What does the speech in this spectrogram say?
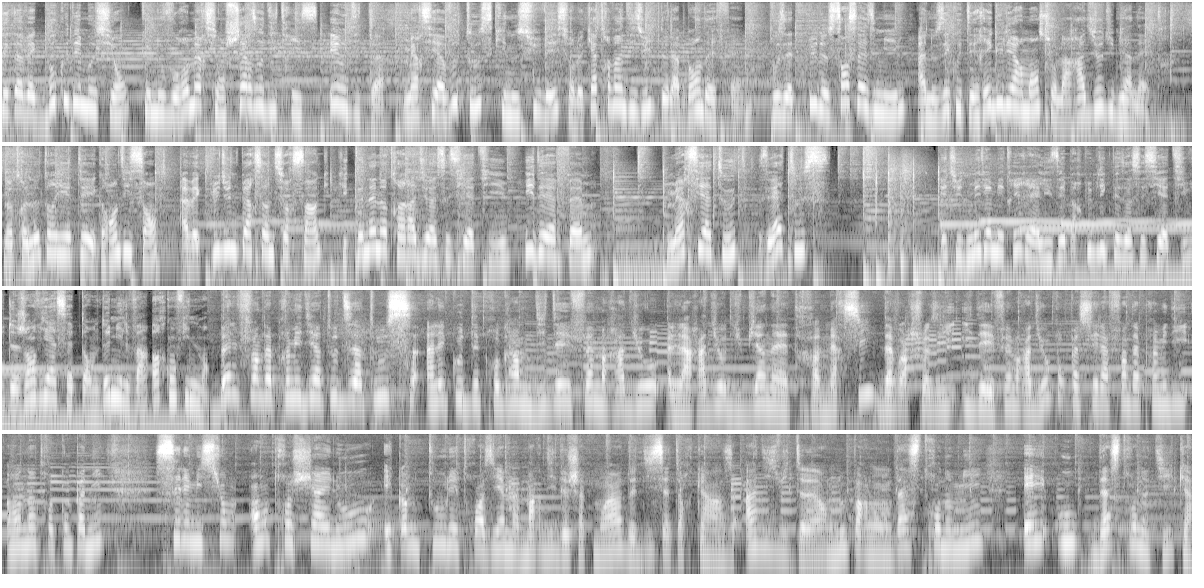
C'est avec beaucoup d'émotion que nous vous remercions, chères auditrices et auditeurs. Merci à vous tous qui nous suivez sur le 98 de la bande FM. Vous êtes plus de 116 000 à nous écouter régulièrement sur la radio du bien-être. Notre notoriété est grandissante avec plus d'une personne sur cinq qui connaît notre radio associative IDFM. Merci à toutes et à tous. Étude médiamétrie réalisée par Public des Associatives de janvier à septembre 2020 hors confinement. Belle fin d'après-midi à toutes et à tous à l'écoute des programmes d'IDFM Radio, la radio du bien-être. Merci d'avoir choisi IDFM Radio pour passer la fin d'après-midi en notre compagnie. C'est l'émission Entre chiens et loups et comme tous les troisièmes mardis de chaque mois de 17h15 à 18h, nous parlons d'astronomie et ou d'astronautique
